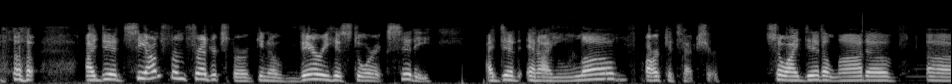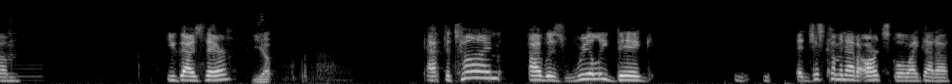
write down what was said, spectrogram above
I did. See, I'm from Fredericksburg, you know, very historic city. I did, and I love architecture. So I did a lot of, um, you guys there? Yep. At the time, I was really big. Just coming out of art school, I got a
